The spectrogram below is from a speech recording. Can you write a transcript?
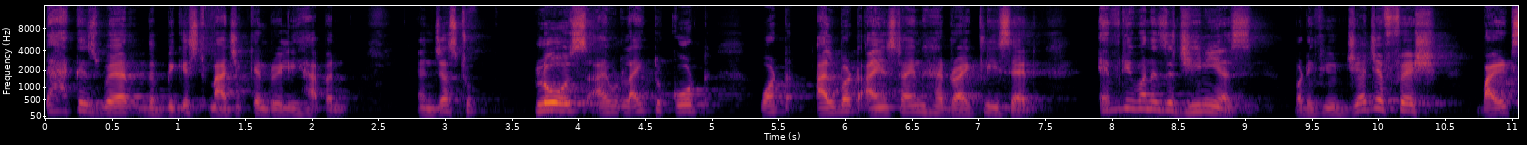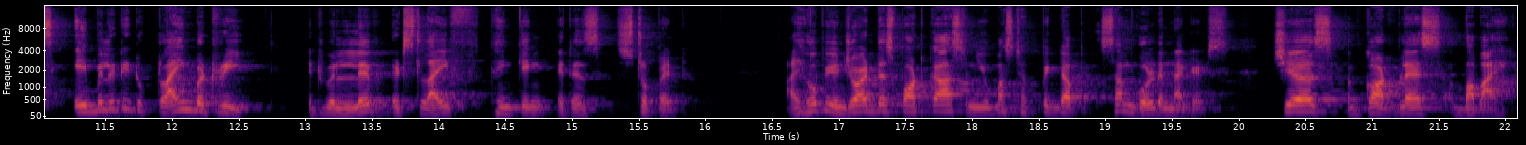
that is where the biggest magic can really happen. And just to close, I would like to quote what Albert Einstein had rightly said Everyone is a genius, but if you judge a fish by its ability to climb a tree, it will live its life thinking it is stupid. I hope you enjoyed this podcast and you must have picked up some golden nuggets. Cheers. God bless. Bye bye.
